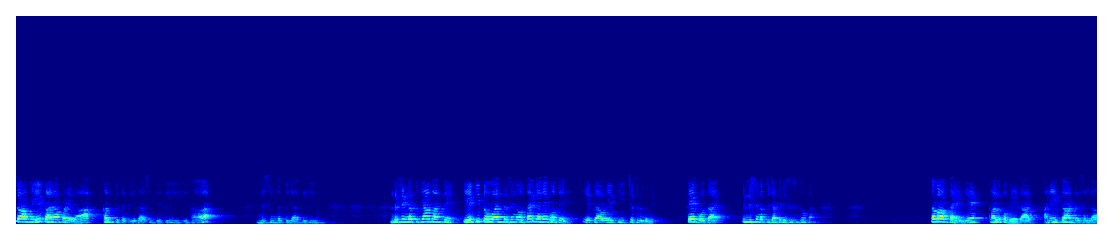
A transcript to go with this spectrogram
तो आपको ये कहना पड़ेगा, कल्पित भेदा सिद्धि यथा नृसिंगत्व जाति ही। नृसिंगत्व क्या मानते हैं? एक ही तो हुआ नृसिंह होता है अनेक होते हैं। एक एक ही चतुर्ग में। एक होता है, फिर नृसिंगत्व जाति कैसे सिद्ध होगा? तब आप कहेंगे, कल्प भेदात अनेक नृसिंगा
